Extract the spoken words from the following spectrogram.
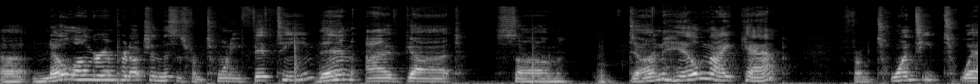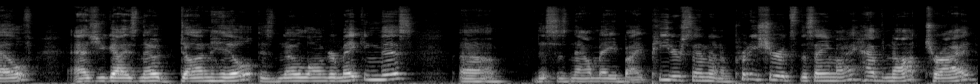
Uh, no longer in production. This is from 2015. Then I've got some Dunhill Nightcap from 2012. As you guys know, Dunhill is no longer making this. Uh, this is now made by Peterson, and I'm pretty sure it's the same. I have not tried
